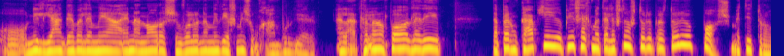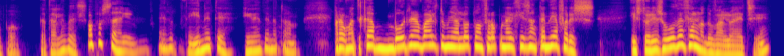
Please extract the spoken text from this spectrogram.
ο Νίλ Γιάνγκ έβαλε μια, έναν όρο στο συμβόλαιο να μην διαφημίσουν χάμπουργκερ αλλά θέλω να πω δηλαδή τα παίρνουν κάποιοι οι οποίοι θα εκμεταλλευτούν αυτό το ρεπερτόριο πώς, με τι τρόπο κατάλαβες; Όπως θέλουν. ε, είναι, τε, είναι δυνατόν. Πραγματικά μπορεί να βάλει το μυαλό του ανθρώπου να αρχίσει να κάνει διάφορες ιστορίες. Εγώ δεν θέλω να το βάλω έτσι.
